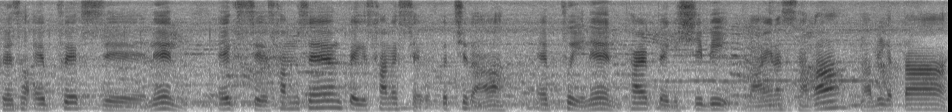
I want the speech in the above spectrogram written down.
그래서 fx는 x 3승 빼기 3x 제곱 끝이다. f2는 8 빼기 12 마이너스 4가 답이겠다.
